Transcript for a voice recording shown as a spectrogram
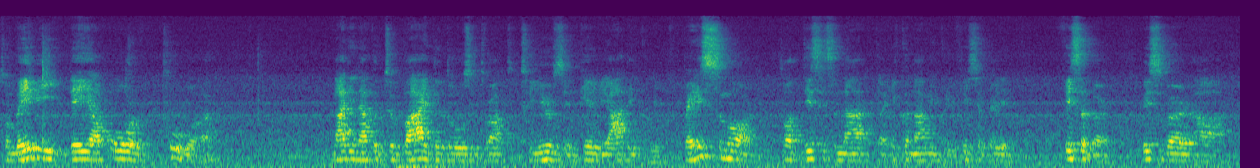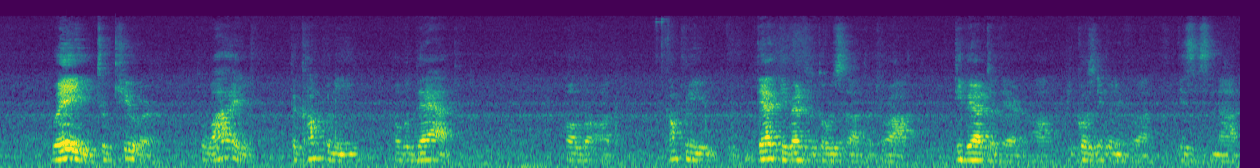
So maybe they are all poor, not enough to buy the, those drugs to use it periodically. Very small. But this is not uh, economically feasible, feasible, feasible uh, way to cure. So why the company of that of uh, company that developed those uh, the drug developed there uh, because even if uh, this is not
